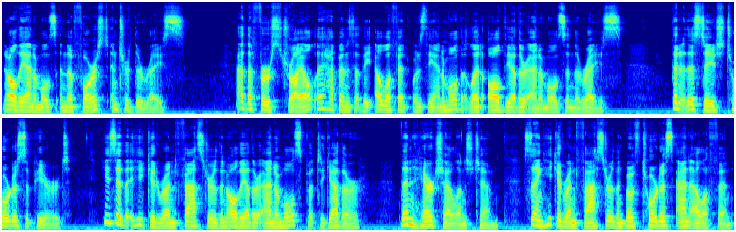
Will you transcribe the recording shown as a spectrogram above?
and all the animals in the forest entered the race. At the first trial, it happens that the elephant was the animal that led all the other animals in the race. Then at this stage, Tortoise appeared. He said that he could run faster than all the other animals put together. Then Hare challenged him, saying he could run faster than both Tortoise and Elephant.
